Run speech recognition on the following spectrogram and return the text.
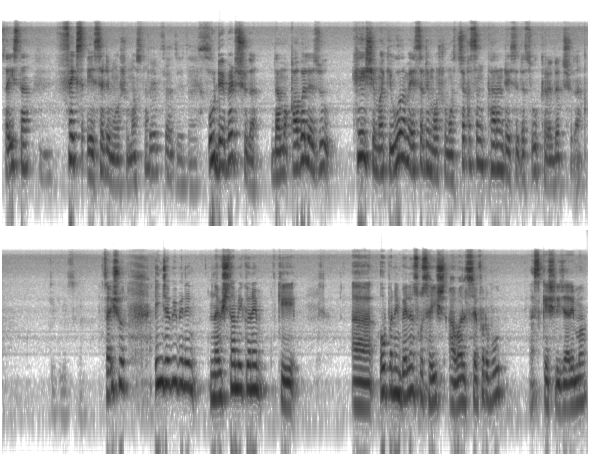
صحیح است fixed asset ما شماست. او debit شده. در مقابل از ما شماست چه قسم current asset است او credit شده صحیح شد اینجا ببینین نوشته میکنیم که opening balance خو صحیح اول صفر بود از cash ledger ی ما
